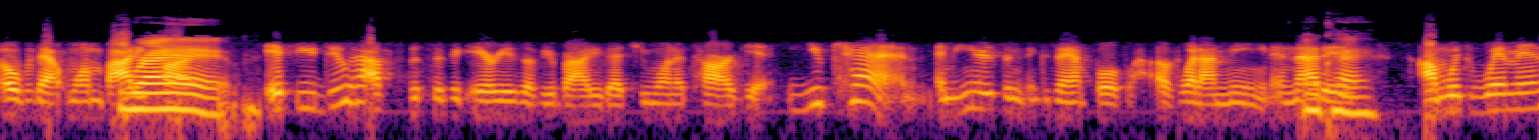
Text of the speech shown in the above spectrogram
over that one body part. right. If you do have specific areas of your body that you want to target, you can. And here's an example of, of what I mean, and that is, I'm with women.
